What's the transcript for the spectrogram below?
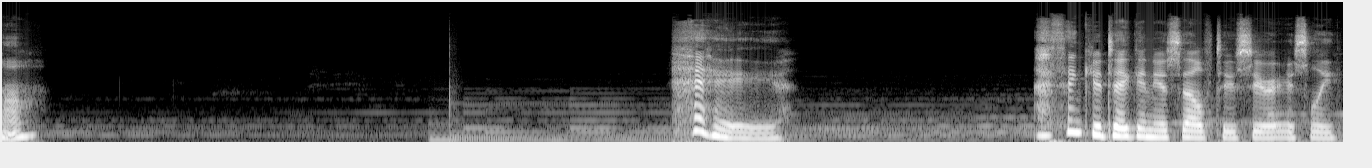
Huh? Hey. I think you're taking yourself too seriously.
